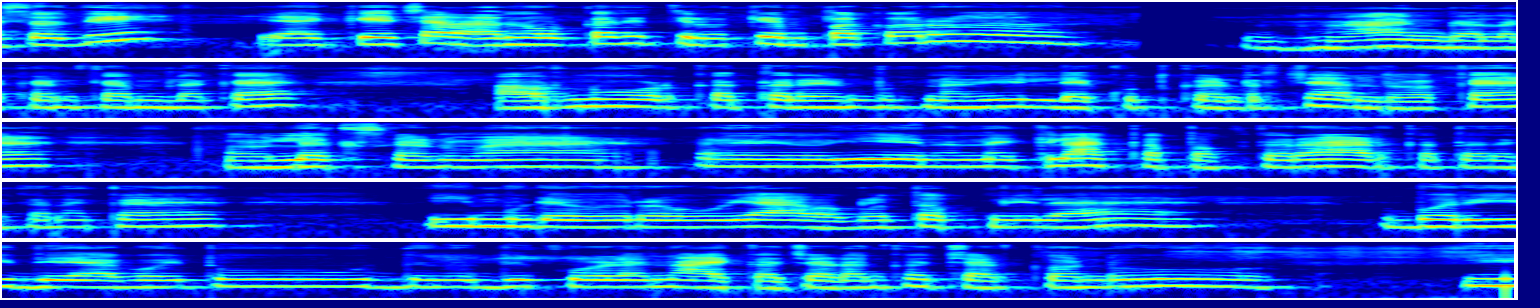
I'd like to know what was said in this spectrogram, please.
ಎಸದಿ ಯಾಕೆ ಚೆನ್ನಾಗಿ ನೋಡ್ಕೊಂಡಿತ್ತಿಲ್ವ ಕೆಂಪಕ್ಕವರು. ಹಂಗಲ್ಲ ಕಣ್ಕಂಬ್ಲಕ್ಕ ಅವ್ರು ನೋಡ್ಕೊತಾರೆ ಅಂದ್ಬಿಟ್ಟು ನಾನು ಇಲ್ಲೇ ಕುತ್ಕೊಂಡ್ರೆ ಚಂದವಕ್ಕ ಲಕ್ಷ್ಮಣವ ಅಯ್ಯೋ ಏನನ್ನಕ್ಕಿಲ್ಲ ಅಕ್ಕಪಕ್ಕದವ್ರು ಆಡ್ಕೊತಾರೆ ಕನಕ ಈ ಮುಡಿಯವರು ಯಾವಾಗಲೂ ತಪ್ಪನಿಲ್ಲ ಬರೀ ಇದೇ ಆಗೋಯ್ತು, ಉದ್ದಿನ ಉದ್ದಿ ಕೂಡ ನಾಯ್ಕ ಚಡಂಗ್ ಕಚ್ಚಾಡ್ಕೊಂಡು ಈ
